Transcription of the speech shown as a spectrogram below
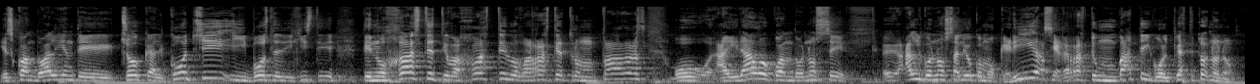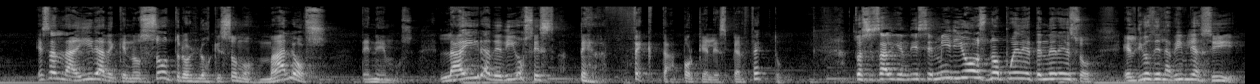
es cuando alguien te choca el coche y vos le dijiste, te enojaste, te bajaste, lo agarraste a trompadas, o airado cuando, no sé, eh, algo no salió como querías y agarraste un bate y golpeaste todo. No, no. Esa es la ira de que nosotros, los que somos malos, tenemos. La ira de Dios es perfecta porque Él es perfecto. Entonces alguien dice, mi Dios no puede tener eso. El Dios de la Biblia sí.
